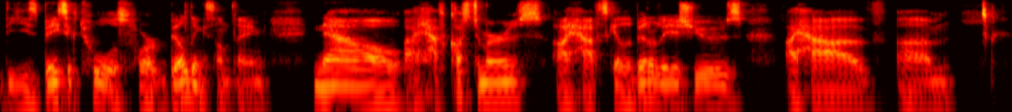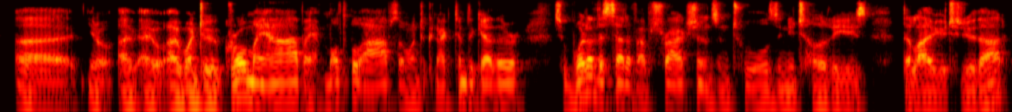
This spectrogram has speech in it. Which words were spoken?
these basic tools for building something. Now I have customers, I have scalability issues, I have, um, uh, you know, I, I, I, want to grow my app. I have multiple apps. I want to connect them together. So, what are the set of abstractions and tools and utilities that allow you to do that?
